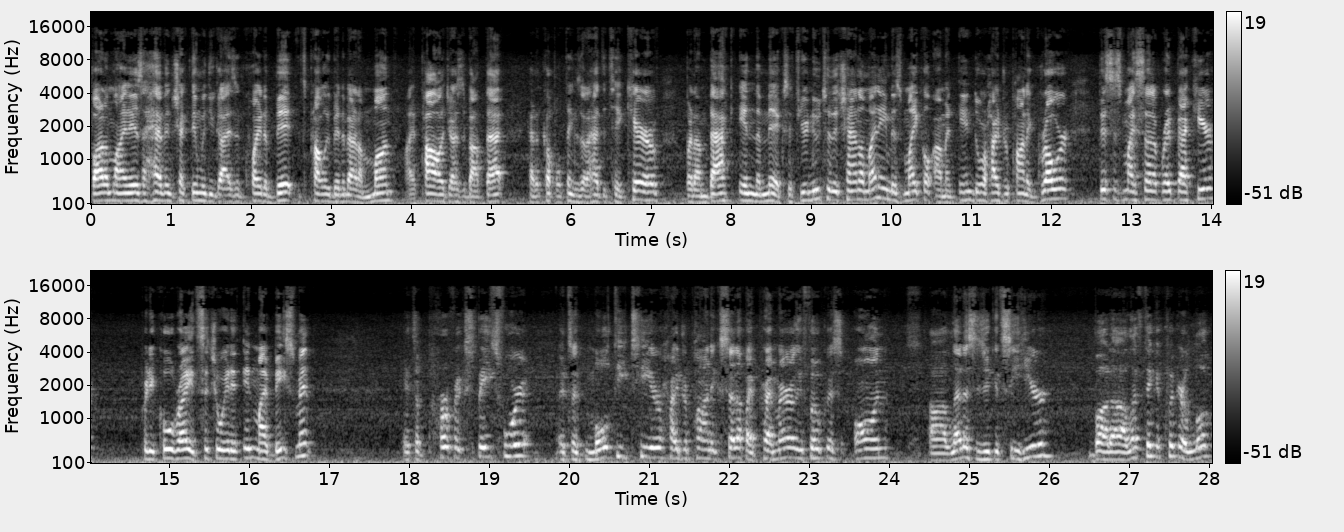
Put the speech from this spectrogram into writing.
Bottom line is I haven't checked in with you guys in quite a bit. It's probably been about a month. I apologize about that. Had a couple things that I had to take care of, but I'm back in the mix. If you're new to the channel, my name is Michael. I'm an indoor hydroponic grower. This is my setup right back here. Pretty cool, right? It's situated in my basement. It's a perfect space for it. It's a multi-tier hydroponic setup. I primarily focus on uh, lettuce, as you can see here. But uh, let's take a quicker look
